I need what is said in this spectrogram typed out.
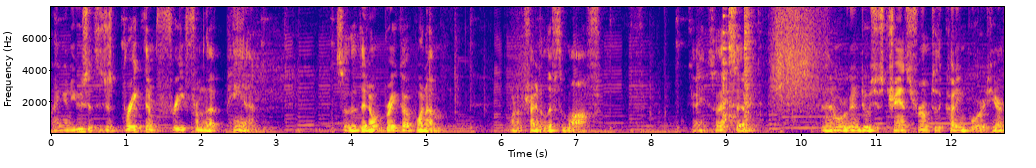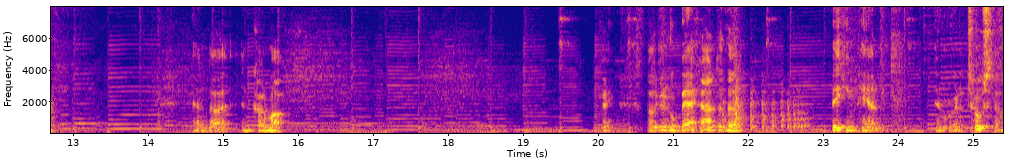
and I'm gonna use it to just break them free from the pan so that they don't break up when I'm when I'm trying to lift them off. Okay, so that's it. And then what we're gonna do is just transfer them to the cutting board here and, uh, and cut them up. Okay, now they're gonna go back onto the baking pan and we're gonna toast them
